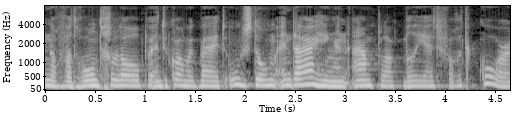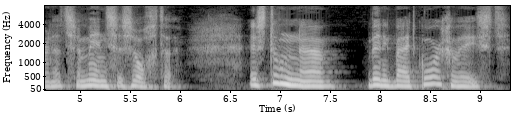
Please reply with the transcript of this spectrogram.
en nog wat rondgelopen. En toen kwam ik bij het Oesdom en daar hing een aanplakbiljet voor het koor, dat ze mensen zochten. Dus toen uh, ben ik bij het koor geweest.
